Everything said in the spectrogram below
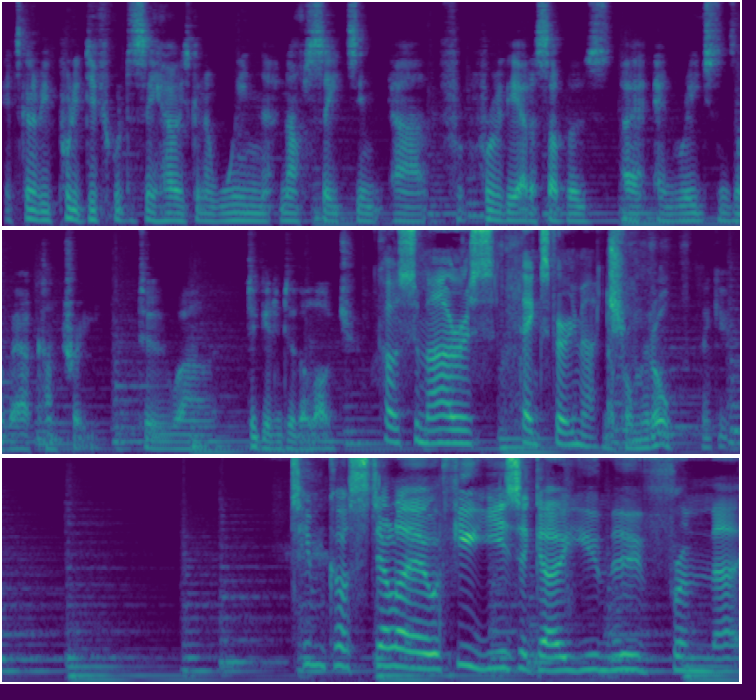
it's going to be pretty difficult to see how he's going to win enough seats in uh, f- through the outer suburbs uh, and regions of our country to uh, to get into the lodge. Kos Samaras, thanks very much. No problem at all. Thank you. Tim Costello, a few years ago, you moved from uh,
